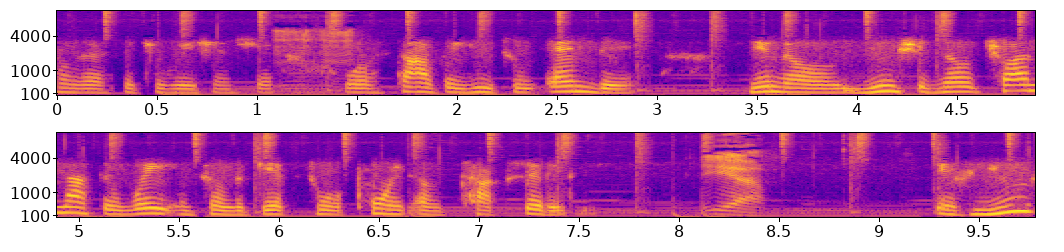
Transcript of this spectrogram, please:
of that situation or it's time for you to end it, you know, you should know, try not to wait until it gets to a point of toxicity. Yeah. If you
